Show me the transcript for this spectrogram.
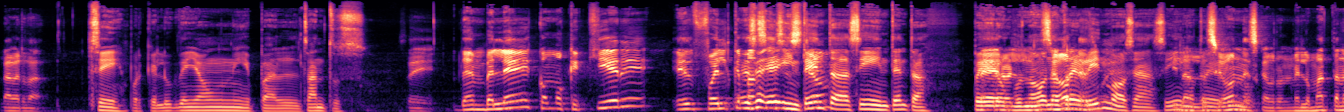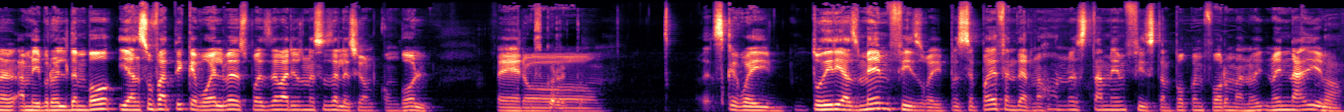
La verdad. Sí, porque Luke de Jong y para el Santos. Sí. Dembélé como que quiere, fue el que más eh, intenta, sí, intenta. Pero, pues no, no, trae ritmo, o sea, sí. Y las lesiones, cabrón. Me lo matan a, mi bro el Dembo y Ansu Fati que vuelve después de varios meses de lesión con gol. Pero es que, güey, tú dirías Memphis, güey, pues se puede defender. No, no está Memphis tampoco en forma, no hay, no hay nadie. No.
